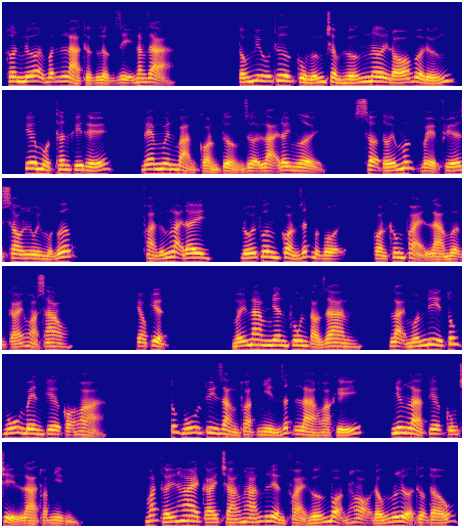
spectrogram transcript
hơn nữa vẫn là thực lực dị năng giả. Tống Hưu thư cùng ứng trầm hướng nơi đó vừa đứng, kia một thân khí thế, đem nguyên bản còn tưởng dựa lại đây người, sợ tới mức về phía sau lui một bước. Phản ứng lại đây, đối phương còn rất bực bội, còn không phải là mượn cái hòa sao. Kéo kiệt. Mấy nam nhân phun tào gian, lại muốn đi túc vũ bên kia cọ hỏa. Túc vũ tuy rằng thoạt nhìn rất là hòa khí, nhưng là kia cũng chỉ là thoạt nhìn. Mắt thấy hai cái tráng hán liền phải hướng bọn họ đống lửa thượng tấu,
